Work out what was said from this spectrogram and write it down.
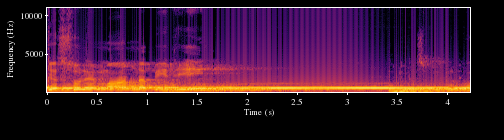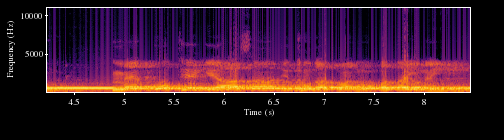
کہ سلیمان نبی جی سپیکر بند میں اوتھے گیا سا جتھوں دا تانوں پتہ ہی نہیں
